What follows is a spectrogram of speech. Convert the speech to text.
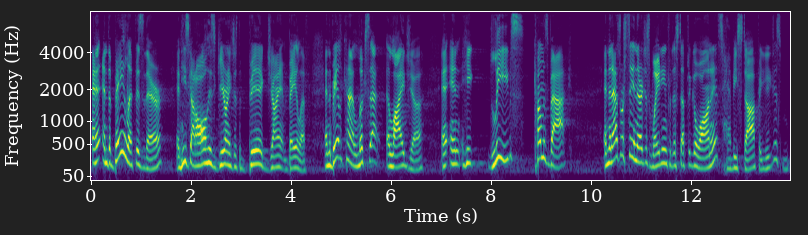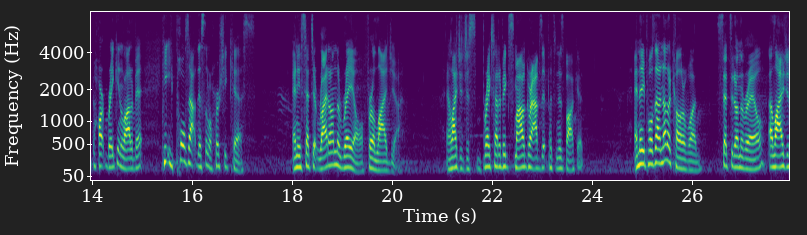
And, and the bailiff is there, and he's got all his gear and he's just a big, giant bailiff. And the bailiff kind of looks at Elijah and, and, he leaves, comes back. And then as we're sitting there just waiting for this stuff to go on, and it's heavy stuff, and you just heartbreaking a lot of it, he, he pulls out this little Hershey kiss and he sets it right on the rail for Elijah. And Elijah just breaks out a big smile, grabs it, puts it in his pocket. And then he pulls out another color one, sets it on the rail. Elijah,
